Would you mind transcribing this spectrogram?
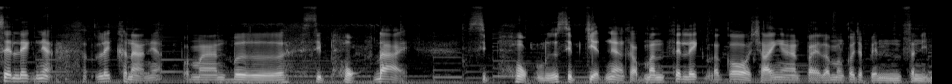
เส้นเล็กเนี่ยเล็กขนาดเนี้ยประมาณเบอร์ 16 ได้ 16 หรือ 17 เนี่ยครับมันเส้นเล็กแล้วก็ใช้งานไปแล้วมันก็จะเป็นสนิม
